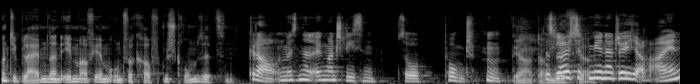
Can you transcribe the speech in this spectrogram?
und die bleiben dann eben auf ihrem unverkauften Strom sitzen. Genau, und müssen dann irgendwann schließen. So, Punkt. Hm. Ja, das leuchtet ja. mir natürlich auch ein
